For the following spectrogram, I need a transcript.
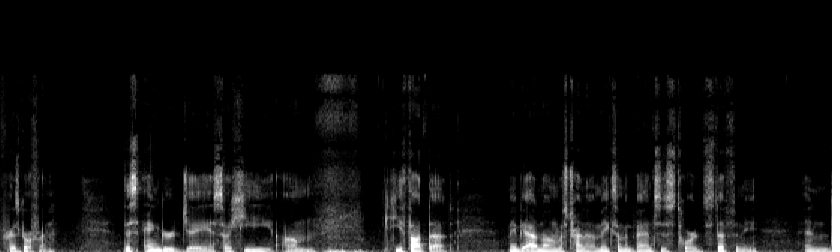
for his girlfriend. This angered Jay, so he um, he thought that maybe Adnan was trying to make some advances towards Stephanie, and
